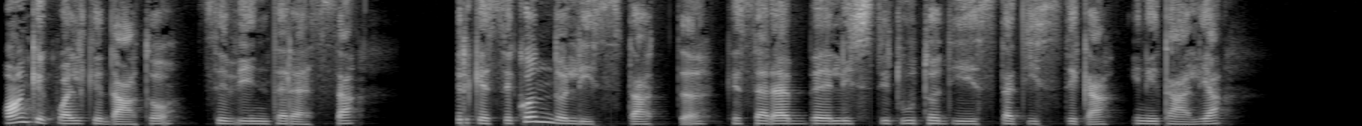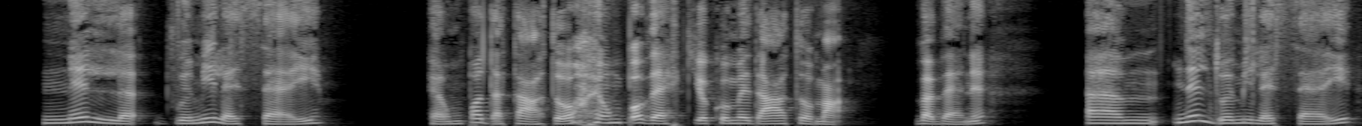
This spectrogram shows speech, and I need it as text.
Ho anche qualche dato, se vi interessa, perché secondo l'Istat, che sarebbe l'Istituto di Statistica in Italia, nel 2006, che è un po' datato, è un po' vecchio come dato, ma va bene, um, nel 2006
